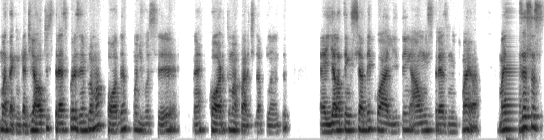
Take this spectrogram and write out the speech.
Uma técnica de alto estresse, por exemplo, é uma poda, onde você né, corta uma parte da planta é, e ela tem que se adequar ali tem, a um estresse muito maior. Mas essas,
